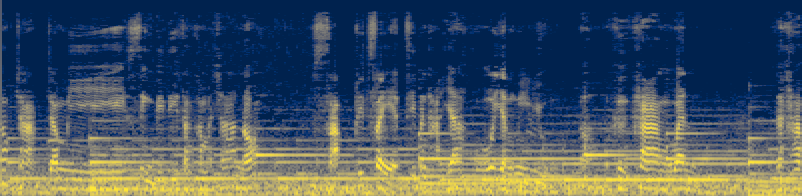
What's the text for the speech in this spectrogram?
นอกจากจะมีสิ่งดีๆทางธรรมชาติเนาะสัตว์พิเศษที่มันหายากก็ยังมีอยู่เนาะก็คือข้างแว่นนะครับ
